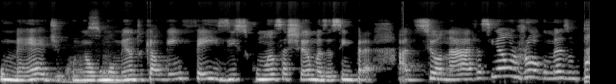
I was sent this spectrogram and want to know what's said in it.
O médico, em Nossa. algum momento, que alguém fez isso com lança-chamas, assim, pra adicionar, assim, é um jogo mesmo, pá!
